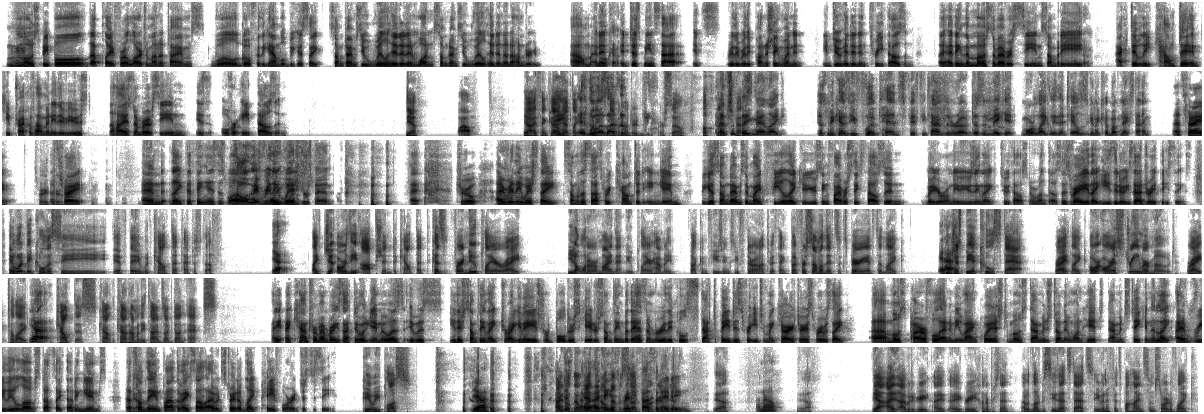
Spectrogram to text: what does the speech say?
Mhm. most people that play for a large amount of times will go for the gamble because like sometimes you will hit it in 1, sometimes you will hit it in 100. Um and it Okay. it just means that it's really really punishing when it you do hit it in 3000. Like, I think the most I've ever seen somebody Okay. Actively count it and keep track of how many they've used, the highest number I've seen is over 8,000. Yeah. Wow. yeah. I think I Hey, had like uh, well, twenty that's seven hundred or so. that's the thing man like just because you flipped heads 50 times in a row doesn't make it more likely that tails is going to come up next time That's right. It's very That's true. right. And like the thing is as it's well, I always really wish I, true. I really wish like some of the stats were counted in game because sometimes it might feel like you're using 5 or 6,000 but you're only using like 2,000 or 1,000. It's very like easy to exaggerate these things. It would be cool to see if they would count that type of stuff. Yeah. like or the option to count that because for a new player right you don't want to remind that new player how many fucking fusings you've thrown onto a thing. But for someone that's experienced and like Yeah. would just be a cool stat, right? Like or or a streamer mode, right? To like yeah. count this, count count how many times I've done X. I, I can't remember exactly what game it was. It was either something like Dragon Age or Baldur's Gate or something, but they had some really cool stat pages for each of my characters where it was like uh, most powerful enemy vanquished, most damage done in one hit, damage taken. And like, I really love stats like that in games. That's Yeah. something in Path of Exile I would straight up like pay for it just to see. PoE plus. Yeah. I, just- don't know why they I, don't think have it's a really yet. fascinating. Yeah. I know. Yeah, I, I would agree. I, I agree 100%. I would love to see that stats, even if it's behind some sort of like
